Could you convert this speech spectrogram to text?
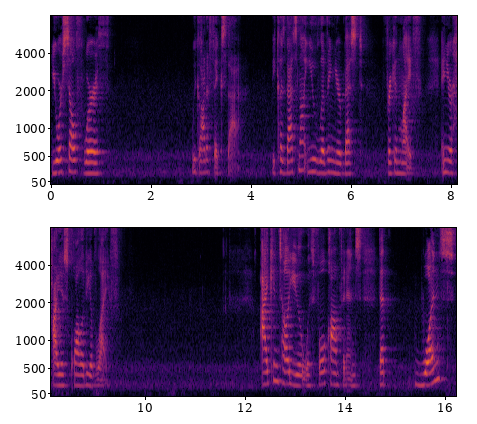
your self worth, we got to fix that because that's not you living your best freaking life and your highest quality of life. I can tell you with full confidence that once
